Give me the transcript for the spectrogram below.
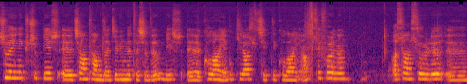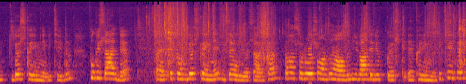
Şöyle yine küçük bir e, çantamda cebimde taşıdığım bir e, kolonya. Bu kiraz çiçekli kolonya. Sephora'nın asansörlü e, göz kalemini bitirdim. Bu güzeldi. E, Sephora'nın göz kalemleri güzel oluyor zaten. Daha sonra Roseland'dan aldığım Rival Loop göz e, kalemini bitirdim.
